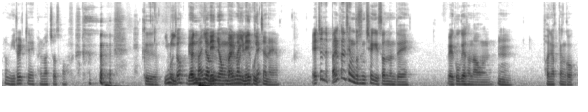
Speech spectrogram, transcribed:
그럼 이럴 때 발맞춰서 그 이미 뭐죠? 면접용 말 많이 알고리즘 내고 책? 있잖아요. 예전에 빨간색 무슨 책이 있었는데 외국에서 나온 음. 번역된 거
